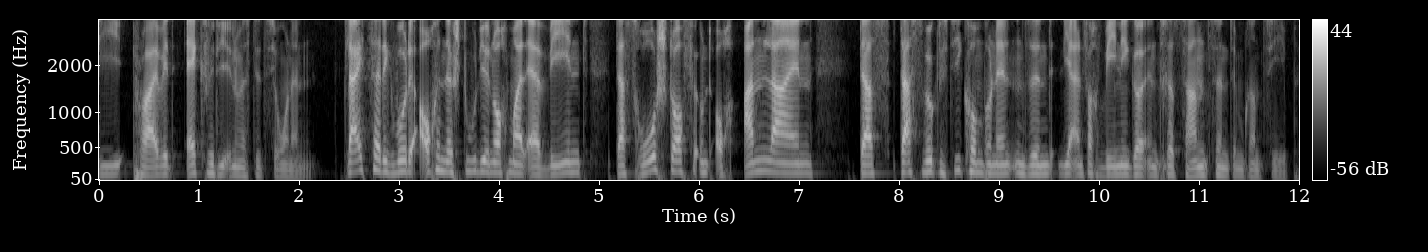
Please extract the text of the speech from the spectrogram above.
die Private Equity Investitionen. Gleichzeitig wurde auch in der Studie nochmal erwähnt, dass Rohstoffe und auch Anleihen, dass das wirklich die Komponenten sind, die einfach weniger interessant sind im Prinzip.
